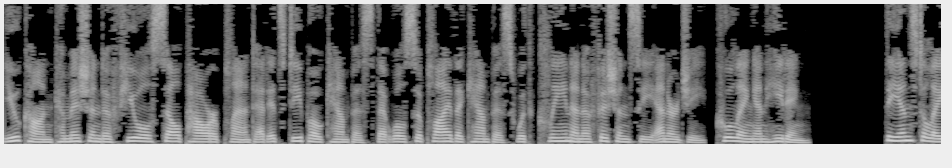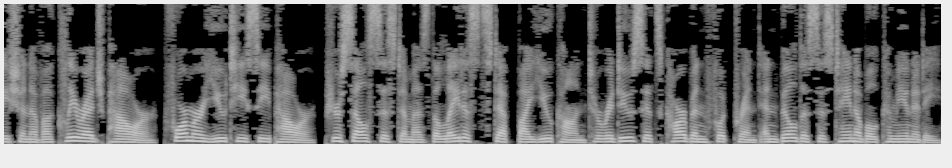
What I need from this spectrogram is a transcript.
UConn commissioned a fuel cell power plant at its Depot campus that will supply the campus with clean and efficiency energy, cooling and heating. The installation of a ClearEdge Power, former UTC Power, PureCell system is the latest step by UConn to reduce its carbon footprint and build a sustainable community.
